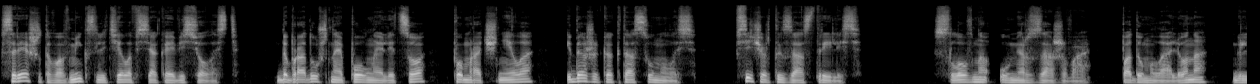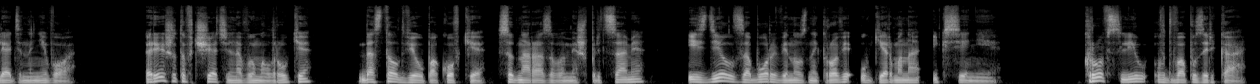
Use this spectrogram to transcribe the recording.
С Решетова вмиг слетела всякая веселость. Добродушное полное лицо помрачнело и даже как-то осунулось. Все черты заострились. «Словно умер заживо», — подумала Алена, глядя на него. Решетов тщательно вымыл руки, достал две упаковки с одноразовыми шприцами и сделал заборы венозной крови у Германа и Ксении — Кровь слил в два пузырька.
